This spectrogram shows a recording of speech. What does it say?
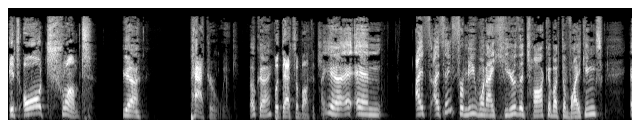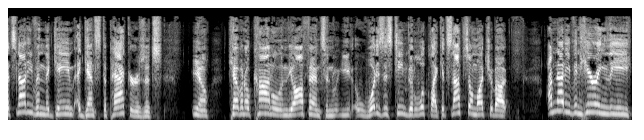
It's all trumped Yeah. Packer Week, Okay. but that's about the. Chiefs. Yeah, and I I think for me when I hear the talk about the Vikings, it's not even the game against the Packers. It's you know Kevin O'Connell and the offense and you, what is this team going to look like. It's not so much about. I'm not even hearing the.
